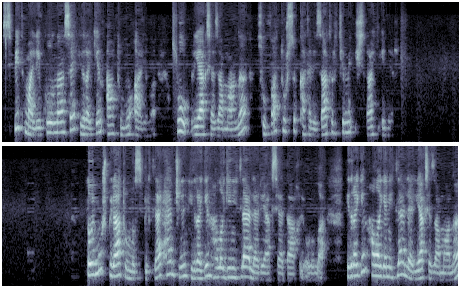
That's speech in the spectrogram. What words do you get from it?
spid molekulundan isə hidrogen atomu ayrılır. Bu reaksiya zamanı sulfat turşusu katalizator kimi iştirak edir. Doymuş bir atomlu spirtlər həmçinin hidrogen halogenitlərlə reaksiyaya daxil olurlar. Hidrogen halogenitlərlə reaksiya zamanı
